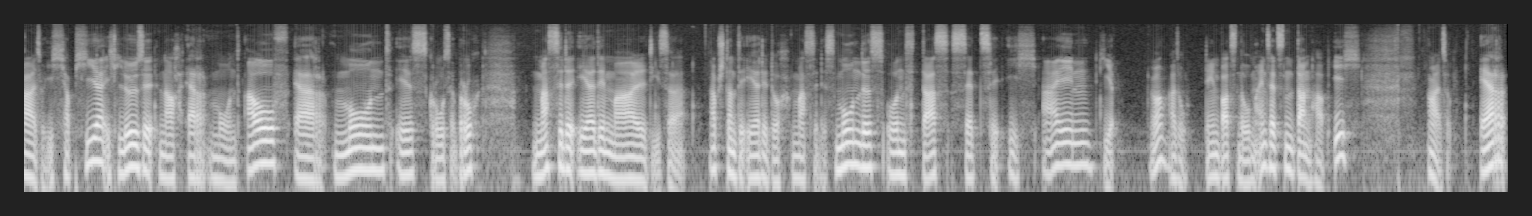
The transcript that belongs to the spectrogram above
Also ich habe hier, ich löse nach R-Mond auf. R-Mond ist großer Bruch. Masse der Erde mal dieser Abstand der Erde durch Masse des Mondes und das setze ich ein hier. Ja, also den Batzen da oben einsetzen, dann habe ich also R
